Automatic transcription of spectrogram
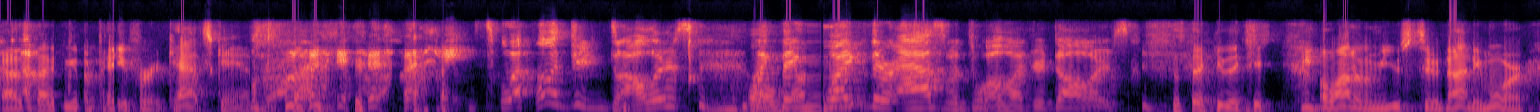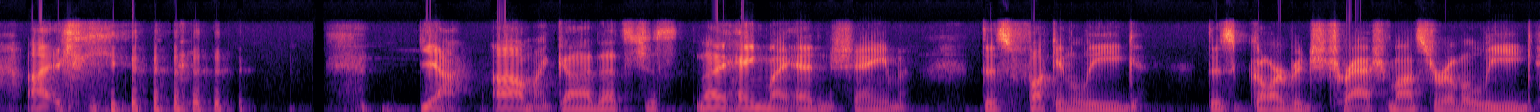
god, it's not even going to pay for a CAT scan. twelve hundred dollars? Oh like they $1,200. wipe their ass with twelve hundred dollars. A lot of them used to, not anymore. I, yeah. Oh my god, that's just. I hang my head in shame. This fucking league, this garbage trash monster of a league,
